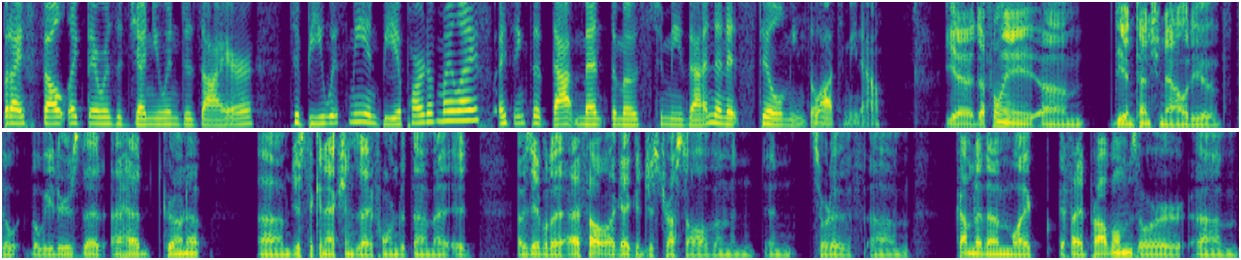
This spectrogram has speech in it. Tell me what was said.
but I felt like there was a genuine desire to be with me and be a part of my life. I think that that meant the most to me then, and it still means a lot to me now. Yeah, definitely. Um, the intentionality of the the leaders that I had grown up, um, just the connections I formed with them. I, it, I was able to. I felt like I could just trust all of them and and sort of um, come to them like if I had problems or, um,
